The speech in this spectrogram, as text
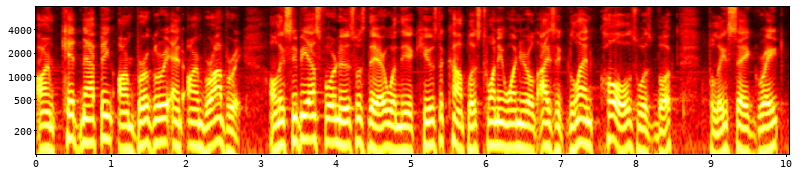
armed kidnapping, armed burglary, and armed robbery. Only CBS 4 News was there when the accused accomplice, 21 year old Isaac Glenn Coles, was booked. Police say Great,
